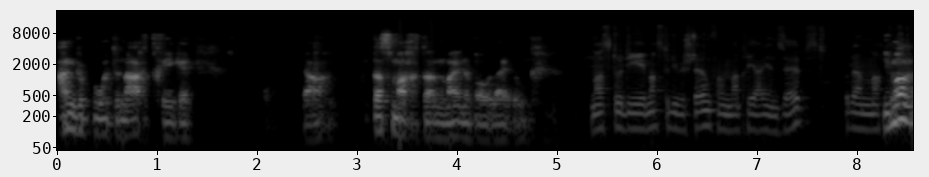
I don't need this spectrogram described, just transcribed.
Angebote, Nachträge. Ja, das macht dann meine Bauleitung. Machst du die, machst du die Bestellung von Materialien selbst oder machst Die mache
